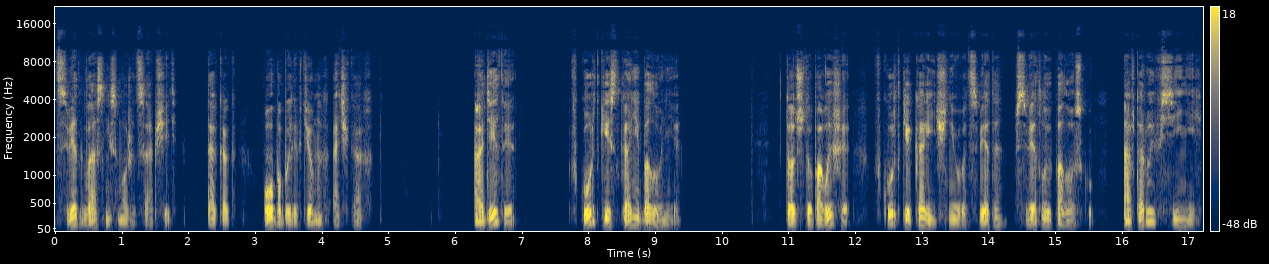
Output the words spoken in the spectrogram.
цвет глаз не сможет сообщить, так как оба были в темных очках. Одеты в куртке из ткани балонья. Тот, что повыше, в куртке коричневого цвета в светлую полоску, а второй в синий.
